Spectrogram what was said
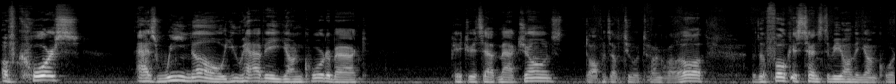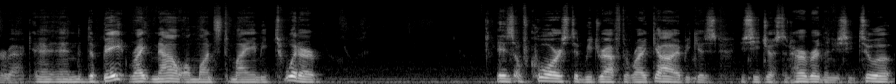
of course, as we know, you have a young quarterback. Patriots have Mac Jones. Dolphins have Tua Tagovailoa. The focus tends to be on the young quarterback, and, and the debate right now amongst Miami Twitter is, of course, did we draft the right guy? Because you see Justin Herbert, then you see Tua.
